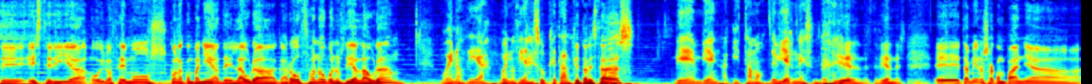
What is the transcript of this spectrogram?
de este día. Hoy lo hacemos con la compañía de Laura Garófano. Buenos días, Laura. Buenos días, buenos días Jesús, ¿qué tal? ¿Qué tal estás? Bien, bien, aquí estamos, de viernes. De viernes, de viernes. Eh, también nos acompaña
